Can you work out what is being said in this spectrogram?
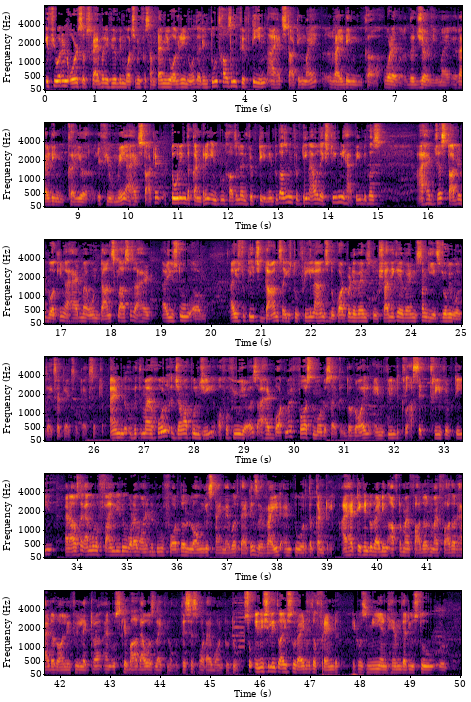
if you are an old subscriber, if you've been watching me for some time, you already know that in 2015 I had starting my riding, uh, whatever the journey, my riding career, if you may. I had started touring the country in 2015. In 2015, I was extremely happy because I had just started working. I had my own dance classes. I had I used to. Um, I use to teach dance I use to freelance do corporate events do शादी के events sangeet जो भी बोलते हैं etcetera etcetera etcetera and with my whole जमा पूंजी of a few years I had bought my first motorcycle the Royal Enfield Classic three fifty and I was like I am finally do what I want to do for the longest time ever that is ride and tour the country I had taken to riding after my father my father had a Royal Enfield Electra and उसके बाद I was like no this is what I want to do so initially तो I use to ride with a friend it was me and him that use to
